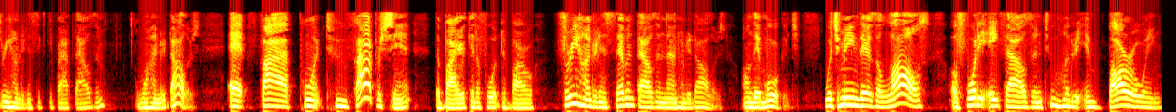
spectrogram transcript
$365,100. At 5.25%, the buyer can afford to borrow $307,900 on their mortgage, which means there's a loss of 48,200 in borrowing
